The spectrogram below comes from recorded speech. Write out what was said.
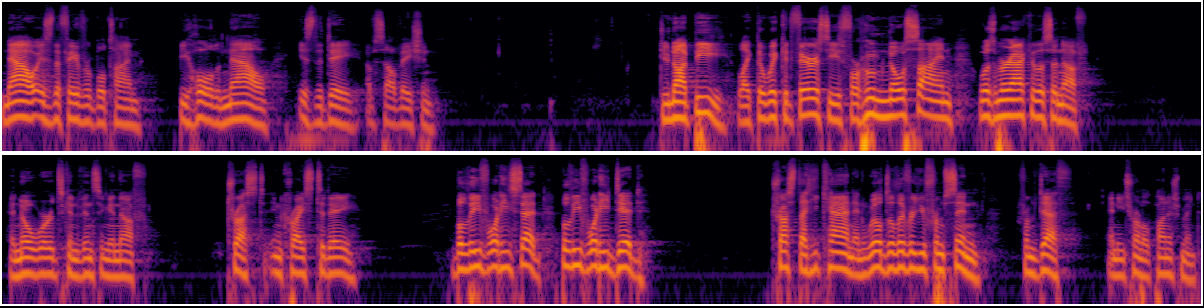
Now is the favorable time. Behold, now is the day of salvation. Do not be like the wicked Pharisees, for whom no sign was miraculous enough and no words convincing enough. Trust in Christ today. Believe what he said, believe what he did. Trust that he can and will deliver you from sin, from death, and eternal punishment.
